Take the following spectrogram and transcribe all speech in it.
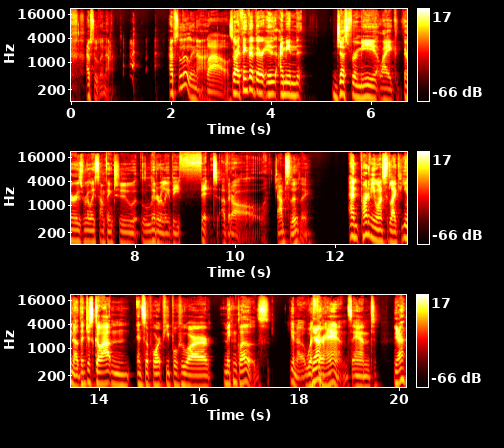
absolutely not. Absolutely not. wow. So I think that there is, I mean, just for me, like there is really something to literally the fit of it all. Absolutely. And part of me wants to like, you know, then just go out and and support people who are making clothes, you know, with Yeah. their hands and Yeah.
